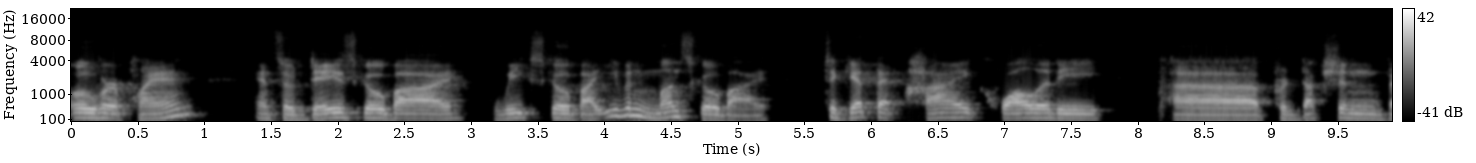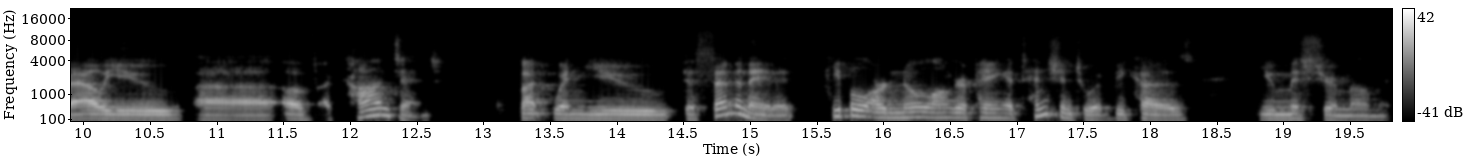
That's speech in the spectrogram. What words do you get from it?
over plan and so days go by weeks go by even months go by to get that high quality uh, production value uh, of a content. But when you disseminate it, people are no longer paying attention to it because you missed your moment.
